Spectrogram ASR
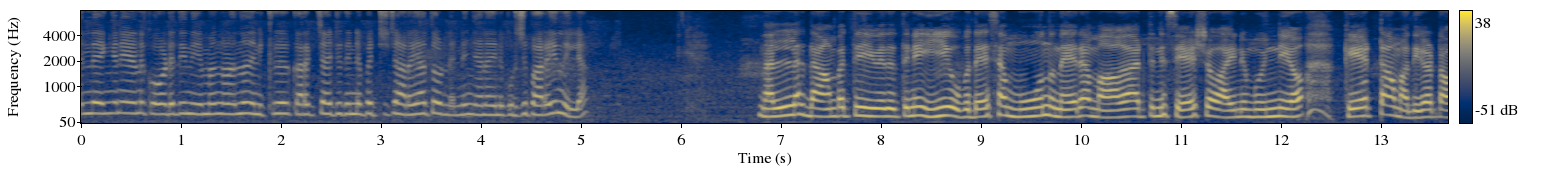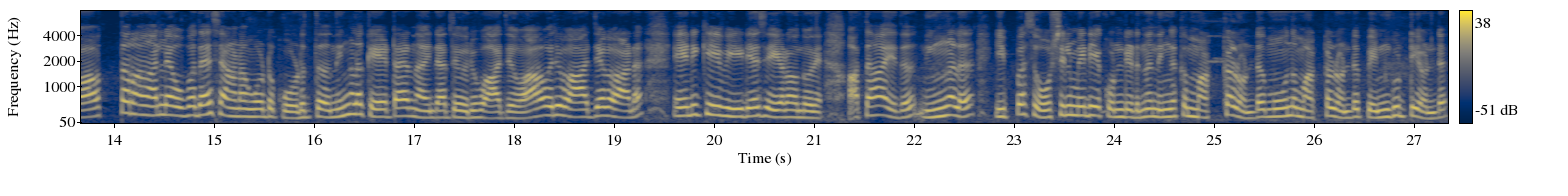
എന്ത് എങ്ങനെയാണ് കോടതി നിയമങ്ങളെന്ന് എനിക്ക് കറക്റ്റായിട്ട് ഇതിനെ പറ്റിയിട്ട് അറിയാത്തതുകൊണ്ട് തന്നെ ഞാൻ അതിനെക്കുറിച്ച് പറയുന്നില്ല. നല്ല ദാമ്പത്യ ജീവിതത്തിന് ഈ ഉപദേശം മൂന്ന് നേരം ആകാരത്തിന് ശേഷമോ അതിന് മുന്നെയോ കേട്ടാൽ മതി കേട്ടോ. അത്ര നല്ല ഉപദേശമാണ് അങ്ങോട്ട് കൊടുത്തത്. നിങ്ങൾ കേട്ടായിരുന്നു അതിന്റെ അകത്തെ ഒരു വാചകം. ആ ഒരു വാചകമാണ് എനിക്ക് ഈ വീഡിയോ ചെയ്യണമെന്ന് തോന്നി അതായത് നിങ്ങൾ ഇപ്പോൾ സോഷ്യൽ മീഡിയ കൊണ്ടിടുന്ന നിങ്ങൾക്ക് മക്കളുണ്ട് മൂന്ന് മക്കളുണ്ട് പെൺകുട്ടിയുണ്ട്.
